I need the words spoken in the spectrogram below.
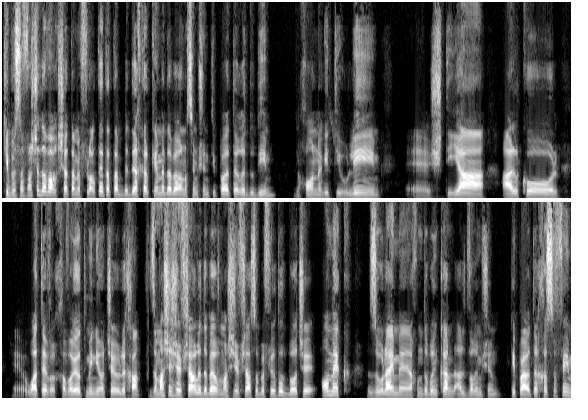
כי בסופו של דבר כשאתה מפלרטט אתה בדרך כלל כן מדבר על נושאים שהם טיפה יותר רדודים, נכון? נגיד טיולים, אה, שתייה, אלכוהול, whatever, חוויות מיניות שהיו לך. זה משהו שאפשר לדבר ומשהו שאפשר לעשות בפלירטוט, בעוד שעומק זה אולי אנחנו מדברים כאן על דברים שהם טיפה יותר חשופים,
